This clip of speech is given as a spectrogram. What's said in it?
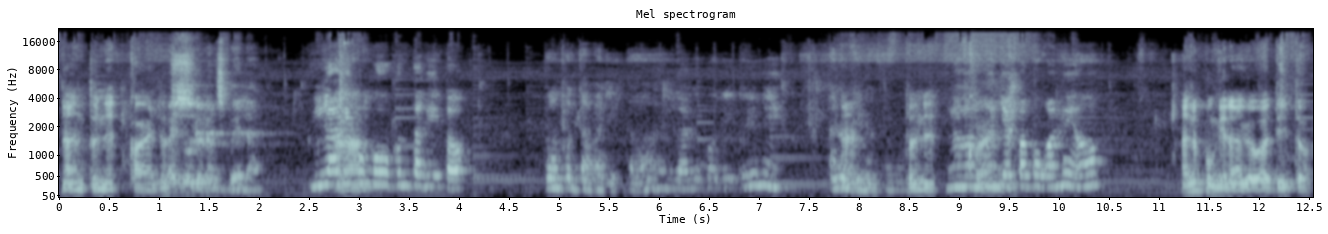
Na Antoinette Carlos. May dulo ng eskwela. Lagi Ah. po pupunta dito. Pumunta ba dito? Yung lagi po dito yun eh. Ano ginagawa? Antoinette Carlos. nandiyan pa po kami, oh. Ano pong ginagawa dito?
